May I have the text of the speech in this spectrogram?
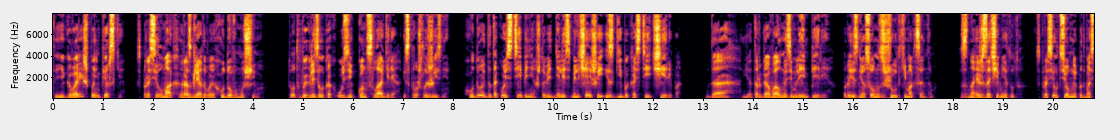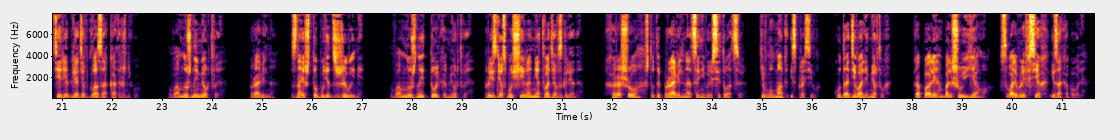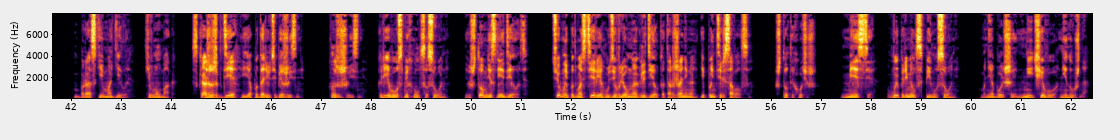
«Ты говоришь по-имперски?» — спросил маг, разглядывая худого мужчину. Тот выглядел как узник концлагеря из прошлой жизни. Худой до такой степени, что виднелись мельчайшие изгибы костей черепа. «Да, я торговал на земле империи», — произнес он с жутким акцентом. «Знаешь, зачем я тут?» — спросил темный подмастерье, глядя в глаза каторжнику. «Вам нужны мертвые». «Правильно. Знаешь, что будет с живыми?» «Вам нужны только мертвые», — произнес мужчина, не отводя взгляда. «Хорошо, что ты правильно оцениваешь ситуацию», — кивнул маг и спросил. «Куда девали мертвых?» «Копали большую яму, сваливали всех и закапывали». «Братские могилы», — кивнул маг. «Скажешь, где, и я подарю тебе жизнь». «Жизнь», — криво усмехнулся Суонь. «И что мне с ней делать?» Темный подмастерье удивленно оглядел каторжанина и поинтересовался. «Что ты хочешь?» «Мести», — выпрямил спину Суонь. «Мне больше ничего не нужно».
